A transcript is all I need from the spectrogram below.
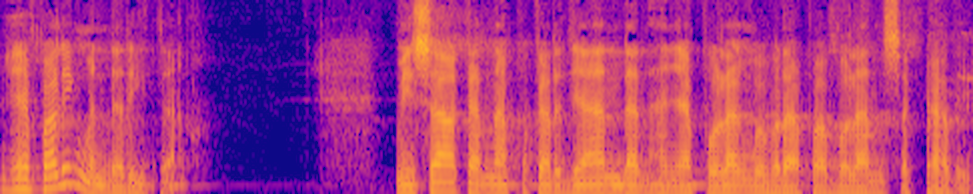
Ya paling menderita. Misal karena pekerjaan dan hanya pulang beberapa bulan sekali.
